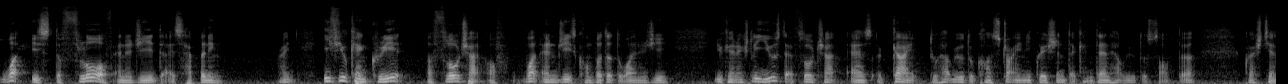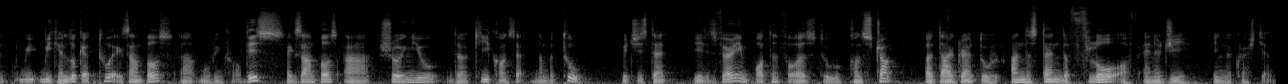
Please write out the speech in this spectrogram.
what is the flow of energy that is happening, right? If you can create a flow chart of what energy is converted to what energy, you can actually use that flowchart as a guide to help you to construct an equation that can then help you to solve the question. We, we can look at two examples uh, moving forward. These examples are showing you the key concept number two, which is that it is very important for us to construct a diagram to understand the flow of energy in the question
